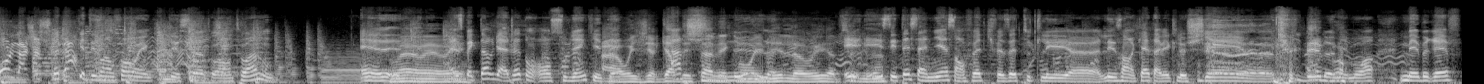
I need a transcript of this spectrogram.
Oh là je suis là Peut-être que tes enfants ont écouté ça, toi, Antoine. Euh, Ouais, ouais, ouais. Inspecteur Gadget, on, on se souvient qu'il était Ah oui, j'ai regardé ça avec mon nul. Émile, là, oui, Et, absolument. et c'était sa nièce, en fait, qui faisait toutes les, euh, les enquêtes avec le chien euh, de Bon. mémoire. Mais bref,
